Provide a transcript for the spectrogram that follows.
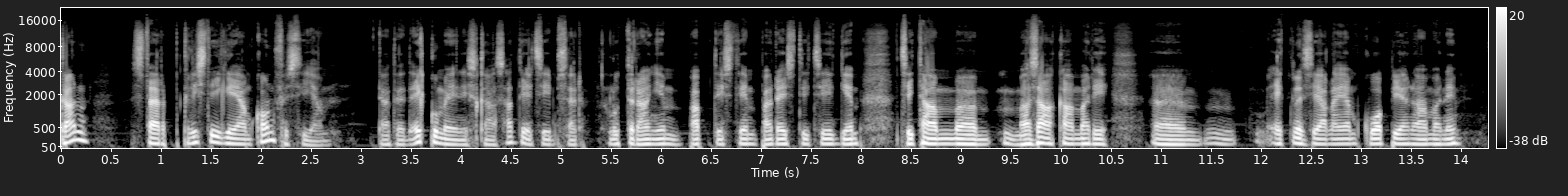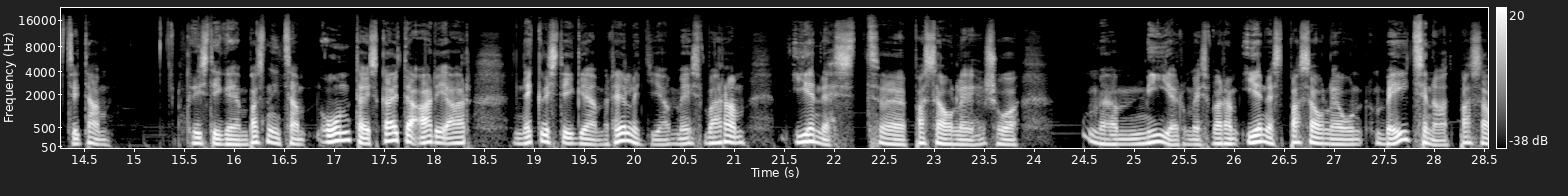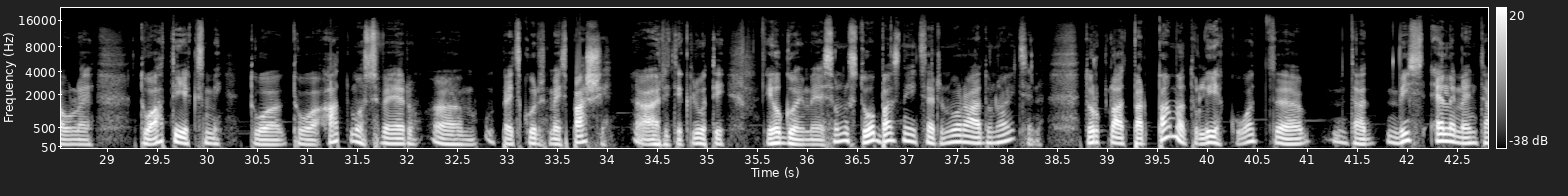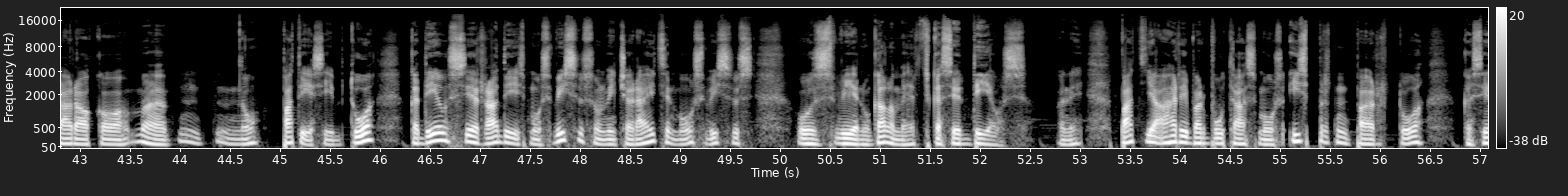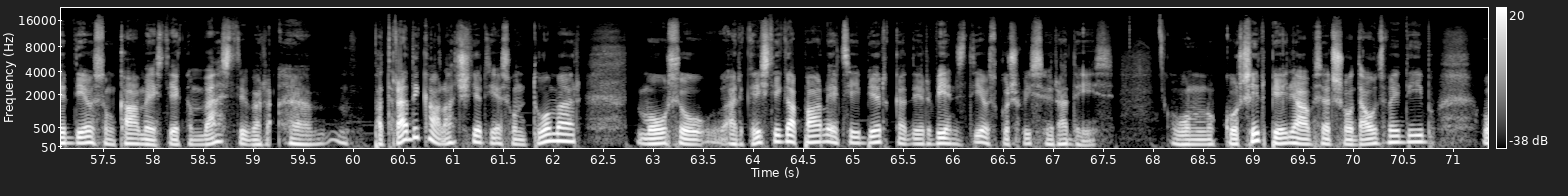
gan starp kristīgajām konfesijām, tātad ekumēniskās attiecības ar luterāņiem, baptistiem, pareisticīgiem, citām um, mazākām arī um, ekleziālajām kopienām, ne, citām kristīgajām baznīcām, un tā skaitā arī ar nekristīgajām reliģijām mēs varam ienest uh, pasaulē šo um, mieru, mēs varam ienest pasaulē un veicināt pasaulē to attieksmi, to, to atmosfēru, um, pēc kuras mēs paši arī tik ļoti ilgojamies, un uz to baznīca arī norāda un aicina. Turklāt par pamatu liekot uh, tādu viselementārāko, uh, nu, patiesību to, ka Dievs ir radījis mūs visus, un viņš ir aicina mūs visus uz vienu galamērķi, kas ir Dievs. Pat ja arī varbūt tās mūsu izpratni par to, kas ir Dievs un kā mēs tiekam vesti, var um, pat radikāli atšķirties, un tomēr mūsu arī kristīgā pārliecība ir, kad ir viens Dievs, kurš visu ir radījis, un kurš ir pieļāvis ar šo daudzveidību,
